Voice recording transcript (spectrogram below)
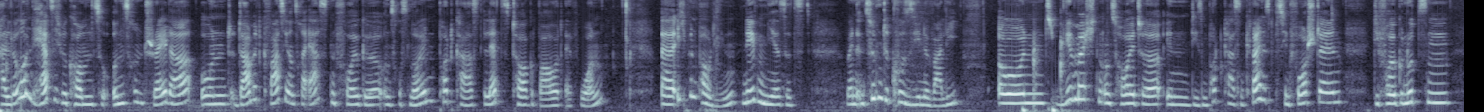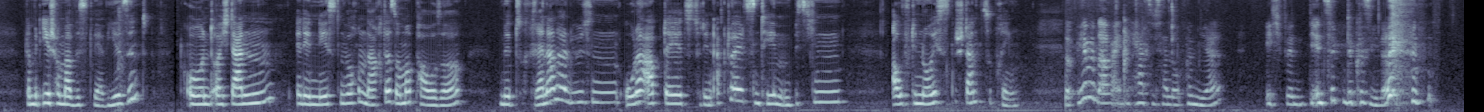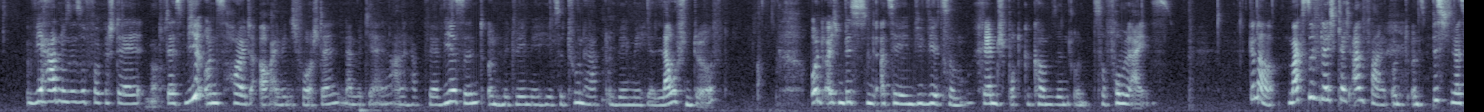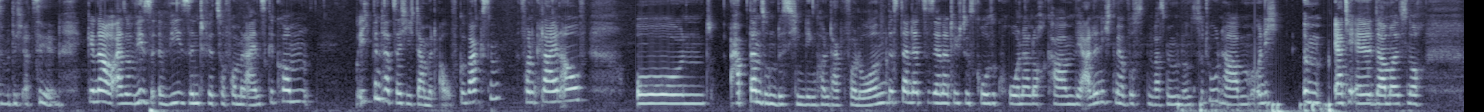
Hallo und herzlich willkommen zu unserem Trailer und damit quasi unserer ersten Folge unseres neuen Podcasts Let's Talk About F1. Äh, ich bin Pauline, neben mir sitzt meine entzückende Cousine Wally und wir möchten uns heute in diesem Podcast ein kleines bisschen vorstellen, die Folge nutzen, damit ihr schon mal wisst, wer wir sind und euch dann in den nächsten Wochen nach der Sommerpause mit Rennanalysen oder Updates zu den aktuellsten Themen ein bisschen auf den neuesten Stand zu bringen. So, hiermit auch ein herzliches Hallo von mir. Ich bin die entzückende Cousine. wir haben uns also vorgestellt, dass wir uns heute auch ein wenig vorstellen, damit ihr eine Ahnung habt, wer wir sind und mit wem ihr hier zu tun habt und wem ihr hier lauschen dürft. Und euch ein bisschen erzählen, wie wir zum Rennsport gekommen sind und zur Formel 1. Genau. Magst du vielleicht gleich anfangen und uns ein bisschen was über dich erzählen? Genau, also wie, wie sind wir zur Formel 1 gekommen? Ich bin tatsächlich damit aufgewachsen, von klein auf. Und habe dann so ein bisschen den Kontakt verloren, bis dann letztes Jahr natürlich das große Corona-Loch kam. Wir alle nicht mehr wussten, was wir mit uns zu tun haben. Und ich im RTL damals noch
